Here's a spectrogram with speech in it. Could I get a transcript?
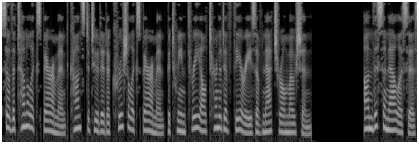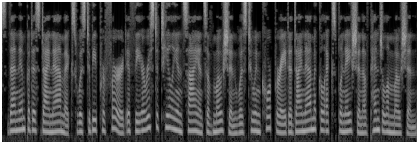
So the tunnel experiment constituted a crucial experiment between three alternative theories of natural motion. On this analysis then impetus dynamics was to be preferred if the Aristotelian science of motion was to incorporate a dynamical explanation of pendulum motion.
